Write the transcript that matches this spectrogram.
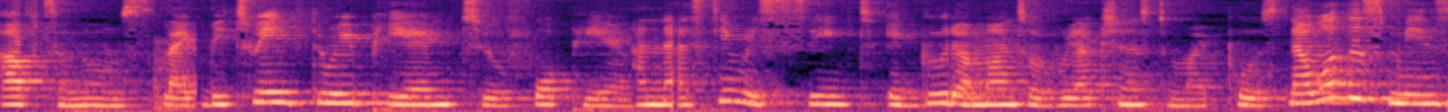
afternoons, like between 3 p.m. to 4 p.m. And I still received a good amount of reactions to my post. Now, what this means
